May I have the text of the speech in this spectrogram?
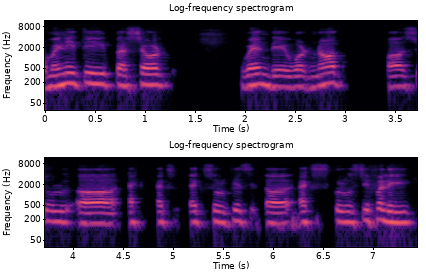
Community pursued when they were not uh, so, uh, ex ex uh, exclusively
